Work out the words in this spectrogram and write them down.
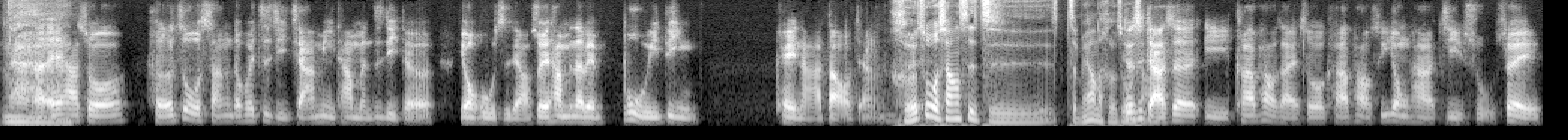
呃，哎，哎他说合作商都会自己加密他们自己的用户资料，所以他们那边不一定可以拿到这样。合作商是指怎么样的合作商？就是假设以 Clubhouse 来说，Clubhouse 是用它的技术，所以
